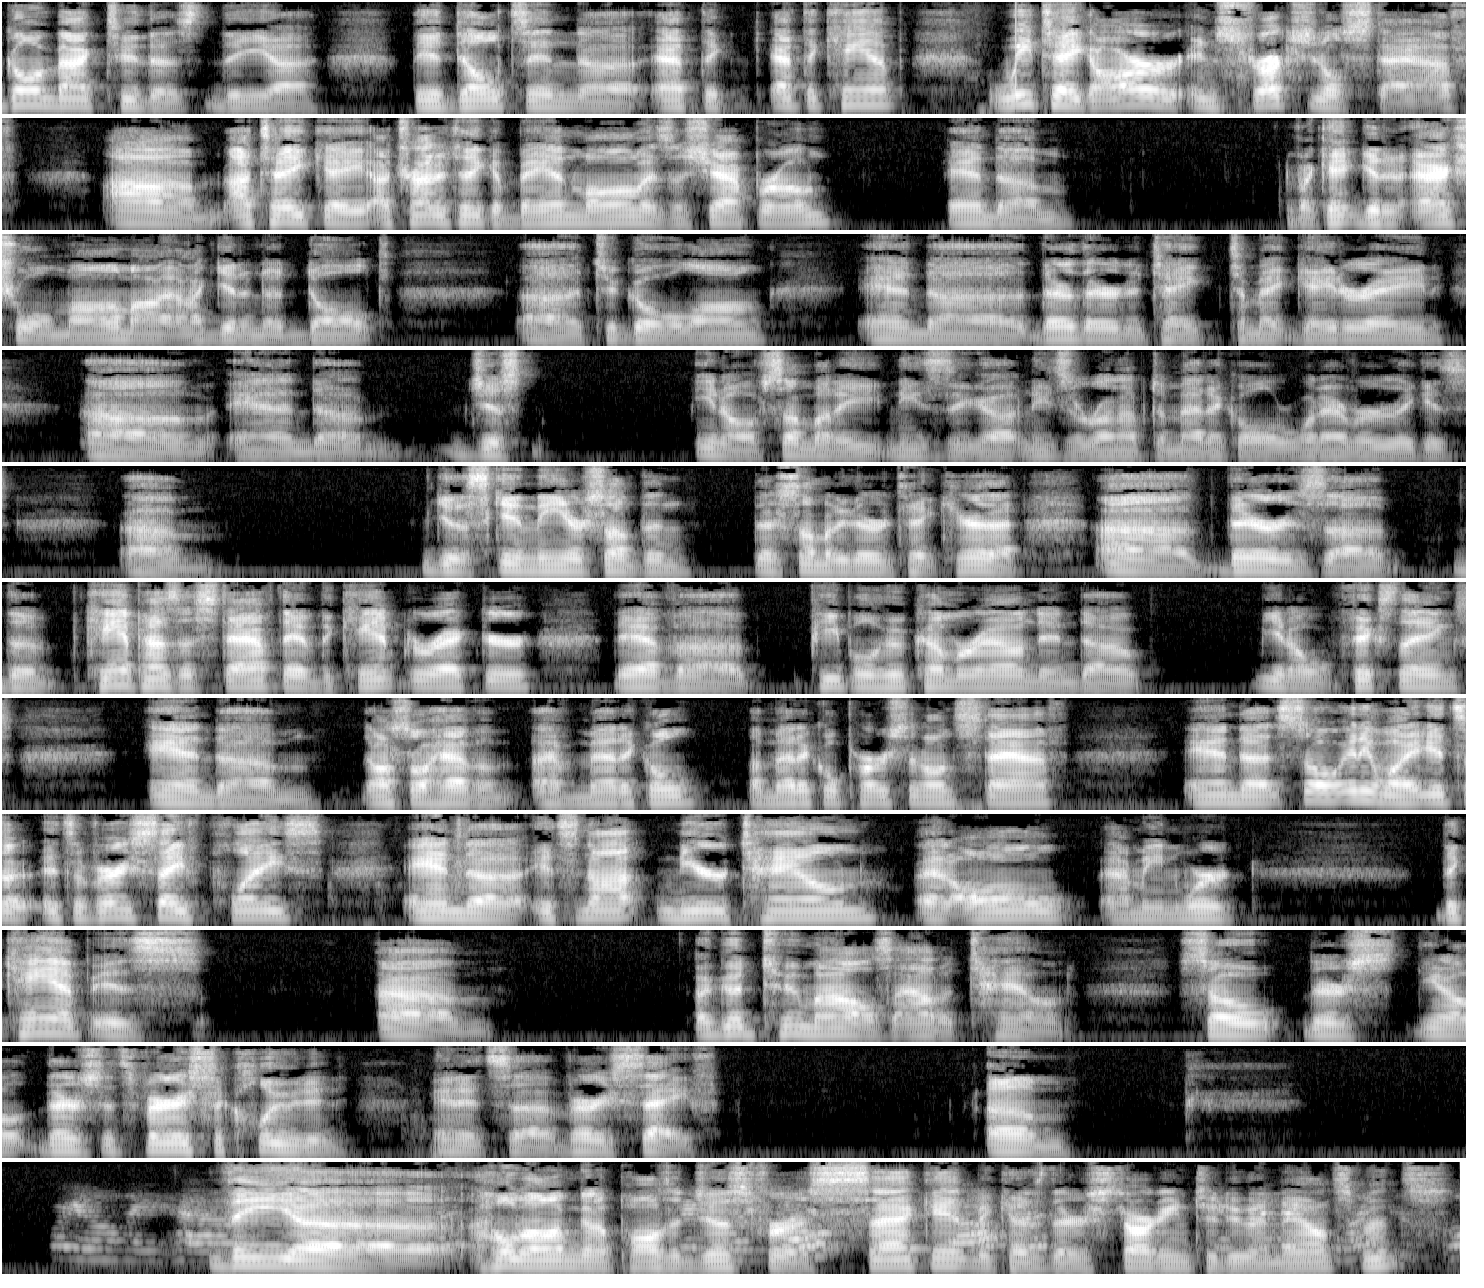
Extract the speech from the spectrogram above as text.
going back to the the uh, the adults in uh, at the at the camp, we take our instructional staff. Um, I take a I try to take a band mom as a chaperone, and um, if I can't get an actual mom, I, I get an adult uh, to go along, and uh, they're there to take to make Gatorade, um, and um, just you know if somebody needs to go needs to run up to medical or whatever, they can um, get a skin knee or something. There's somebody there to take care of that. Uh, there is uh, the camp has a staff. They have the camp director. They have uh, people who come around and uh, you know fix things, and um, also have a have medical a medical person on staff. And uh, so anyway, it's a it's a very safe place, and uh, it's not near town at all. I mean, we're the camp is um, a good two miles out of town. So there's, you know, there's, it's very secluded and it's uh, very safe. Um, the, uh, hold on, I'm going to pause it just for a second because they're starting to do announcements.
